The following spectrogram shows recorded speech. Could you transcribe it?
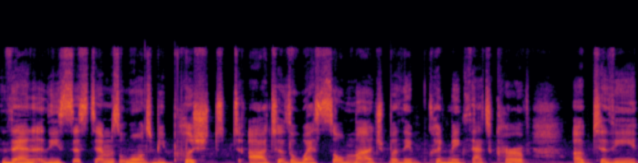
then these systems won't be pushed uh, to the west so much, but they could make that curve up to the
